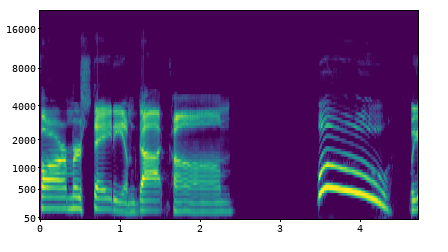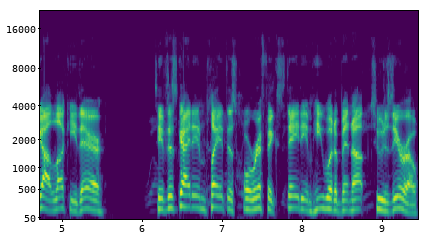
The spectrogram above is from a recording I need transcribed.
farmerstadium.com. Woo! We got lucky there. See, if this guy didn't play at this horrific stadium, he would have been up 2-0.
